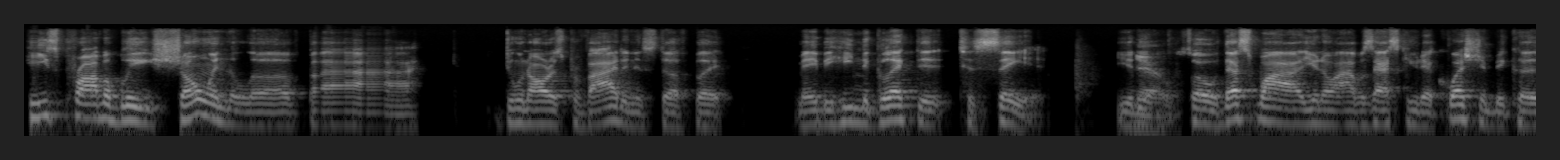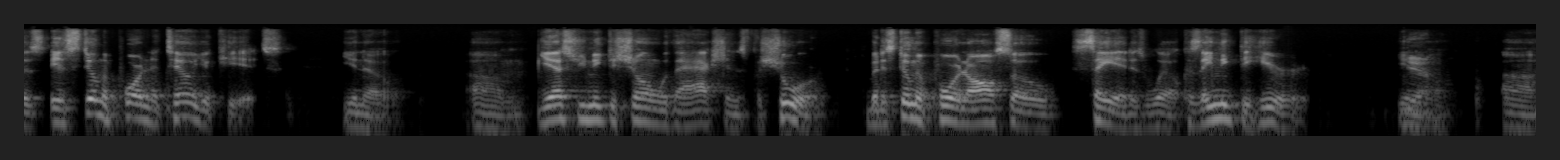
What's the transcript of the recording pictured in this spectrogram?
he's probably showing the love by doing all this providing and stuff, but maybe he neglected to say it, you know. Yeah. So that's why you know I was asking you that question because it's still important to tell your kids, you know. Um, yes, you need to show them with the actions for sure, but it's still important to also say it as well because they need to hear it. You Yeah. know, uh,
